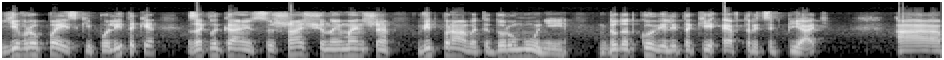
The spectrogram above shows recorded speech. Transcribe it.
європейські політики закликають США щонайменше відправити до Румунії додаткові літаки F-35. А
